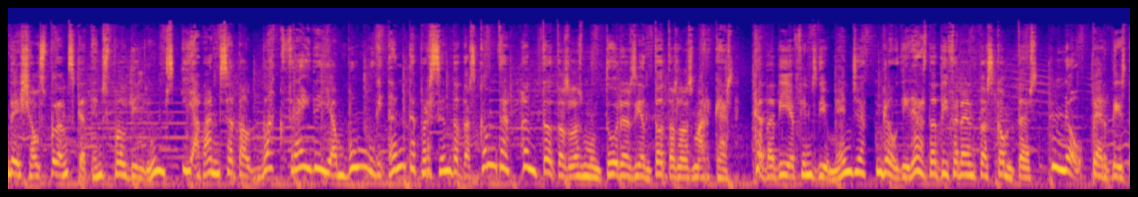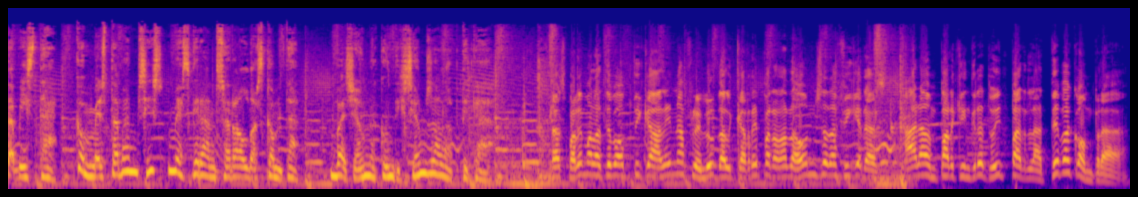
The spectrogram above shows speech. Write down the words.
Deixa els plans que tens pel dilluns i avança't al Black Friday amb un 80% de descompte en totes les muntures i en totes les marques. Cada dia fins diumenge gaudiràs de diferents descomptes. No ho perdis de vista. Com més t'avancis, més gran serà el descompte. Vegeu-ne condicions a l'òptica. T'esperem a la teva òptica Helena Flelú del carrer Paralada 11 de Figueres. Ara amb pàrquing gratuït per la teva compra.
